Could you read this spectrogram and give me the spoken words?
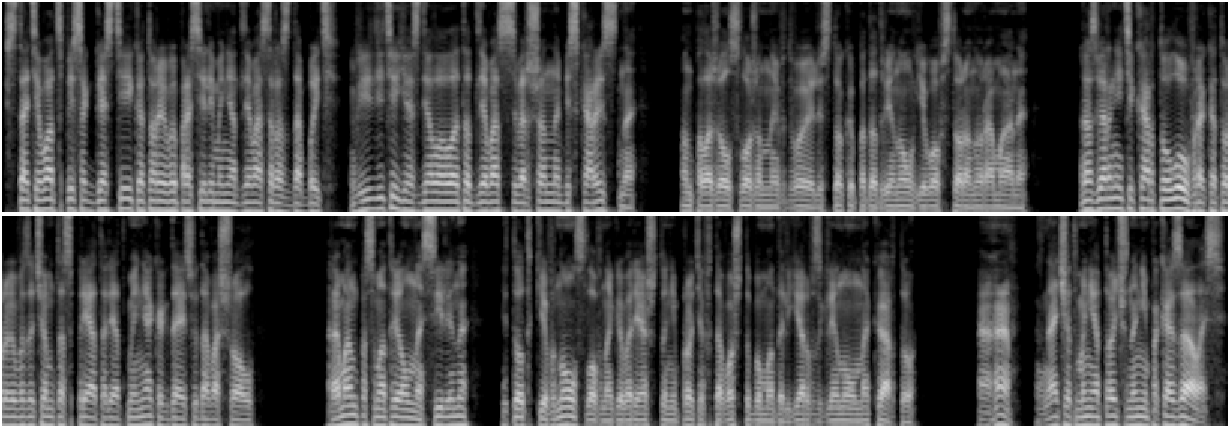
Кстати, вот список гостей, которые вы просили меня для вас раздобыть. Видите, я сделал это для вас совершенно бескорыстно». Он положил сложенный вдвое листок и пододвинул его в сторону Романа. Разверните карту Лувра, которую вы зачем-то спрятали от меня, когда я сюда вошел». Роман посмотрел на Силина, и тот кивнул, словно говоря, что не против того, чтобы модельер взглянул на карту. «Ага, значит, мне точно не показалось.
